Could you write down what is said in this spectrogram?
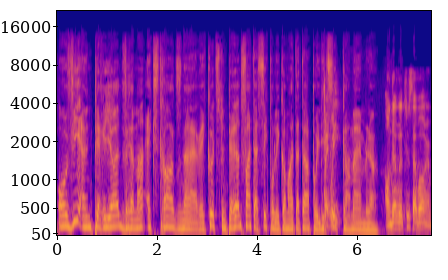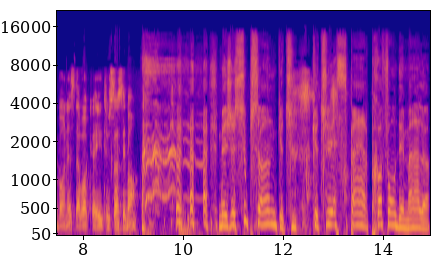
On vit à une période vraiment extraordinaire. Écoute, c'est une période fantastique pour les commentateurs politiques ben quand même. Là. On devrait tous avoir un bonus d'avoir créer tout ça, c'est bon. Mais je soupçonne que tu que tu espères profondément là,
